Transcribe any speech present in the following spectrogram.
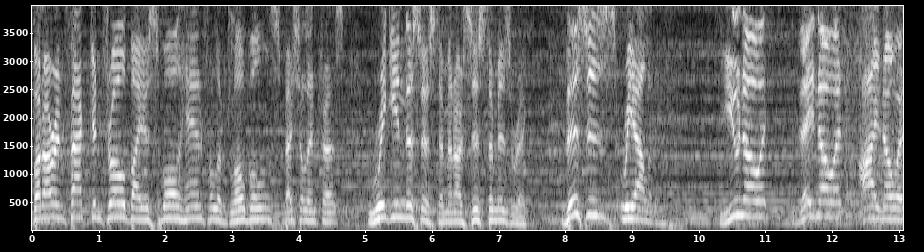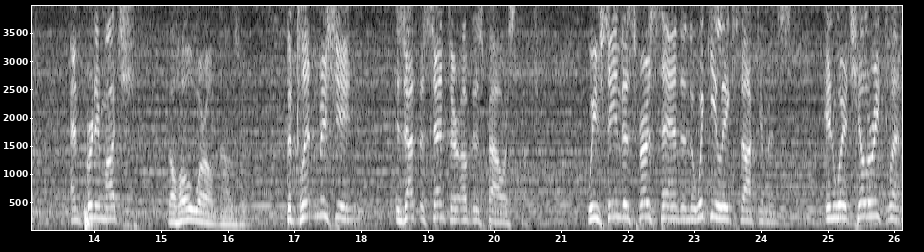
but are in fact controlled by a small handful of global special interests rigging the system, and our system is rigged. This is reality. You know it, they know it, I know it, and pretty much the whole world knows it. The Clinton machine is at the center of this power structure. We've seen this firsthand in the WikiLeaks documents, in which Hillary Clinton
